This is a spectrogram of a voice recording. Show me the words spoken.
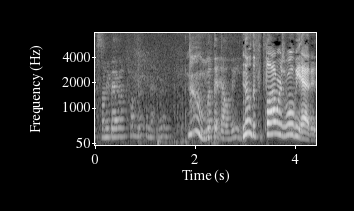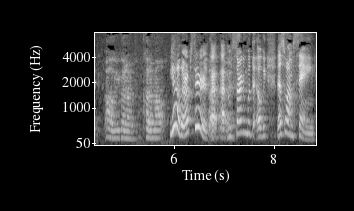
it's the only bag on the phone looking at really. No. With the LV. No, the flowers will be added. Oh, you're gonna cut them out? Yeah, they're upstairs. I. I'm starting with the LV. That's what I'm saying.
